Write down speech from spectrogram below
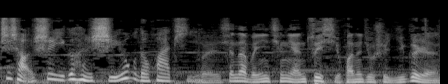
至少是一个很实用的话题。对，现在文艺青年最喜欢的就是一个人。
